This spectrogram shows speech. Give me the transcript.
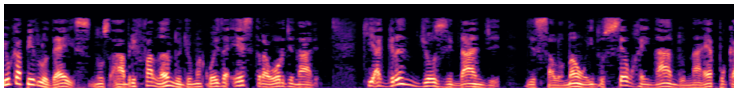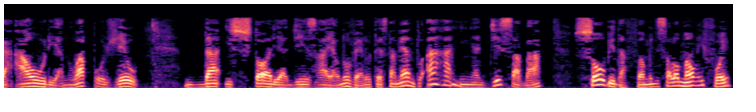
E o capítulo 10 nos abre falando de uma coisa extraordinária, que a grandiosidade de Salomão e do seu reinado na época áurea, no apogeu da história de Israel no Velho Testamento, a rainha de Sabá soube da fama de Salomão e foi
